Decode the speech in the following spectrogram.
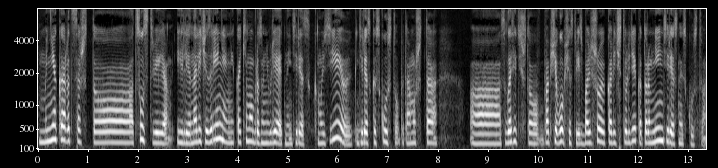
Мне кажется, что отсутствие или наличие зрения никаким образом не влияет на интерес к музею, интерес к искусству, потому что а, согласитесь, что вообще в обществе есть большое количество людей, которым не интересно искусство.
